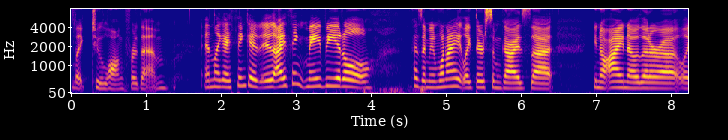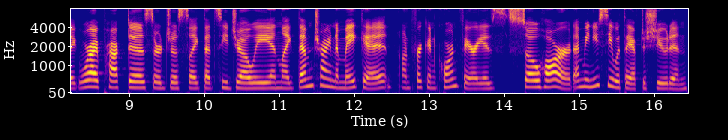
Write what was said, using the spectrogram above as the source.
like too long for them. And like I think it, it I think maybe it'll because I mean when I like there's some guys that you know, I know that are uh, like where I practice or just like that see Joey and like them trying to make it on freaking Korn Ferry is so hard. I mean, you see what they have to shoot in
